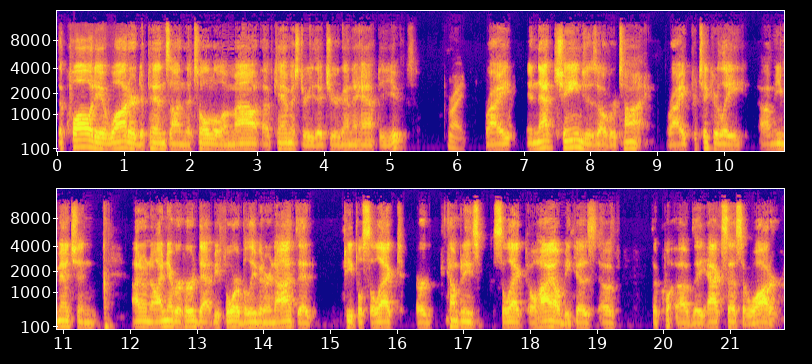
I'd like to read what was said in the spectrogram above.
the quality of water depends on the total amount of chemistry that you're going to have to use. Right. Right, and that changes over time. Right, particularly um, you mentioned I don't know. I never heard that before, believe it or not, that people select or companies select Ohio because of the of the access of water.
